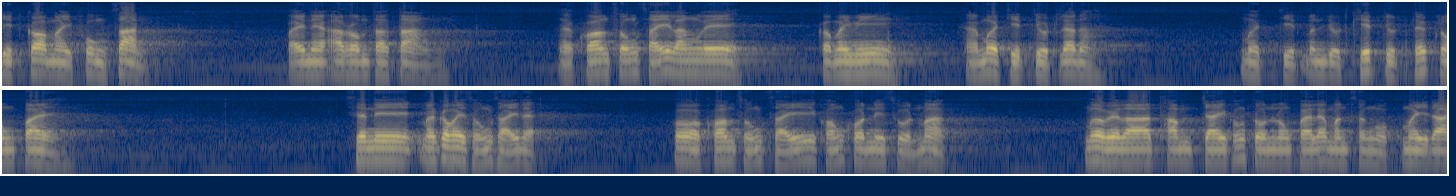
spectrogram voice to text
จิตก็ไม่ฟุ้งซ่าน ไปในอารมณ์ต่าง ๆ ความสงสัยลังเลก็ไม่มีเมื่อจิตหยุดแล้วนะ เมื่อจิตมันหยุดคิดหยุดนึกลงไปเช่นนี้มันก็ไม่สงสัยแหละเพราะความสงสัยของคนในส่วนมาก เมื่อเวลาทำใจของตนลงไปแล้วมันสงบไม่ได้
